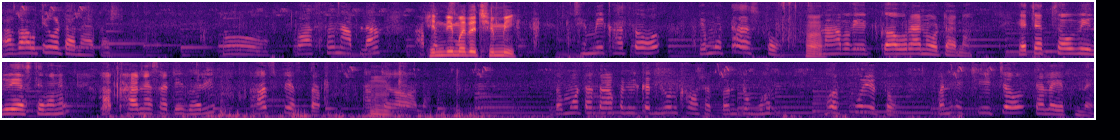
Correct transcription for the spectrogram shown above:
हा गावठी वटाणा आहे आकाश. तो तो असतो ना आपला. आपण हिंदीमध्ये छिम्मी. चिम्मी खातो ते मोठा असतो. हा. आणि हा बघा एक गावरान वटाणा ह्याच्यात चव वेगळी असते म्हणून हा खाण्यासाठी घरी हाच पेरतात आमच्या. गावाला. तो मोठा तर आपण विकत घेऊन खाऊ शकतो आणि तो भर भरपूर येतो. पण ह्याची चव त्याला येत नाही.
